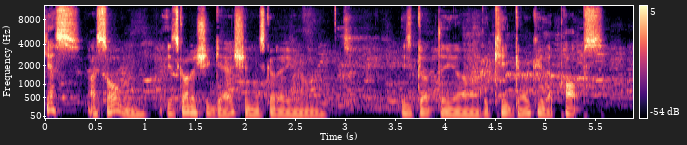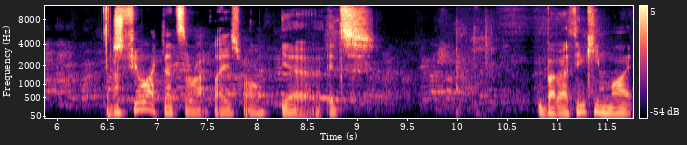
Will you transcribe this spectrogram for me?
Yes, I saw them. He's got a Shigesh and he's got a um, he's got the uh, the Kid Goku that pops. I feel like that's the right play as well. Yeah, it's. But I think he might.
